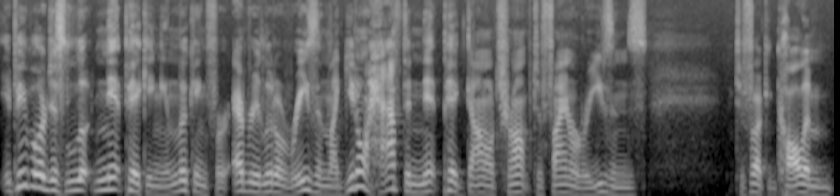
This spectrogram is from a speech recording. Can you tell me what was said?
if people are just look, nitpicking and looking for every little reason, like you don't have to nitpick Donald Trump to find reasons to fucking call him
